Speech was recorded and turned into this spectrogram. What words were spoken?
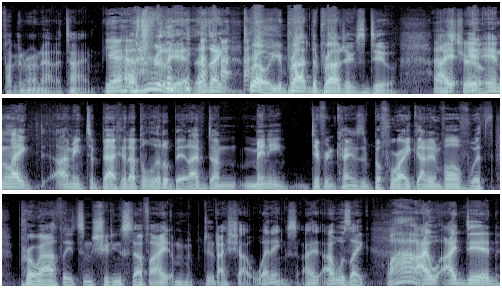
fucking run out of time. Yeah. that's really it. That's like, bro, your pro- the project's due. That's I, true. And, and, like, I mean, to back it up a little bit, I've done many different kinds of before I got involved with pro athletes and shooting stuff. I, dude, I shot weddings. I, I was like, Wow. I, I did.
